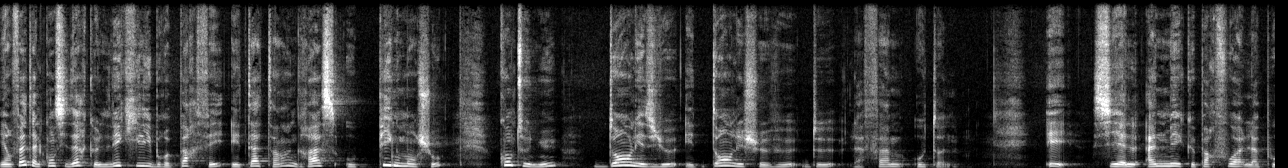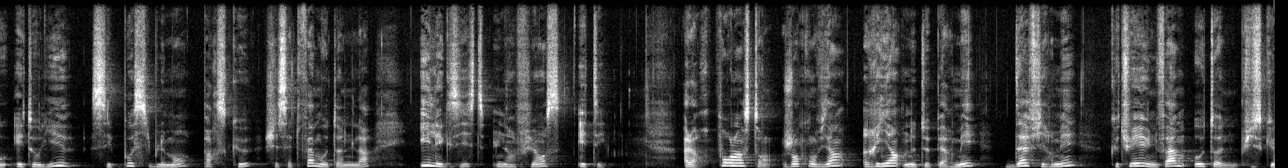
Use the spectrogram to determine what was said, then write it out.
Et en fait, elle considère que l'équilibre parfait est atteint grâce aux pigments chauds contenus dans les yeux et dans les cheveux de la femme automne. Et si elle admet que parfois la peau est olive, c'est possiblement parce que chez cette femme automne-là, il existe une influence été. Alors pour l'instant, j'en conviens, rien ne te permet d'affirmer que tu es une femme automne, puisque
